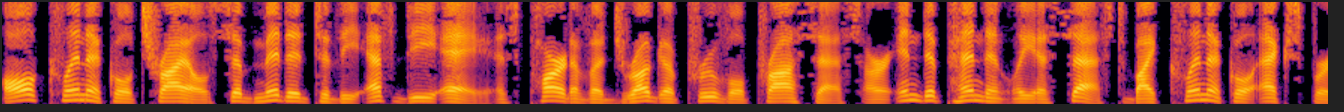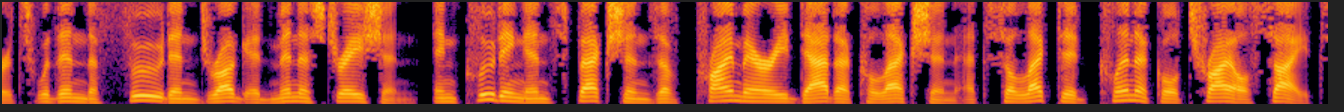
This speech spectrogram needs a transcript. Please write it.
all clinical trials submitted to the FDA as part of a drug approval process are independently assessed by clinical experts within the Food and Drug Administration, including inspections of primary data collection at selected clinical trial sites.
